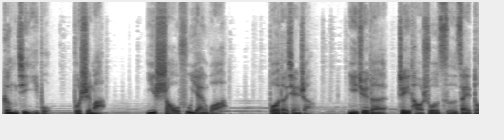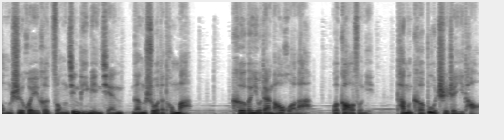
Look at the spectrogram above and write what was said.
更进一步，不是吗？你少敷衍我，伯德先生，你觉得这套说辞在董事会和总经理面前能说得通吗？柯文有点恼火了。我告诉你，他们可不吃这一套。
